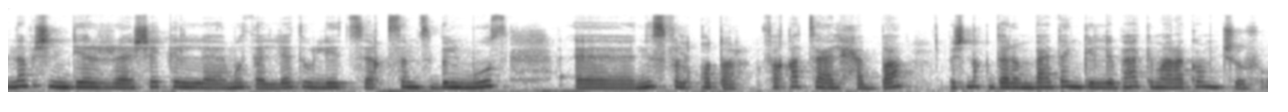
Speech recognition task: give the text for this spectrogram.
هنا باش ندير شكل مثلث وليت قسمت بالموس آه نصف القطر فقط تاع الحبة باش نقدر من بعد نقلبها كما راكم تشوفوا.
